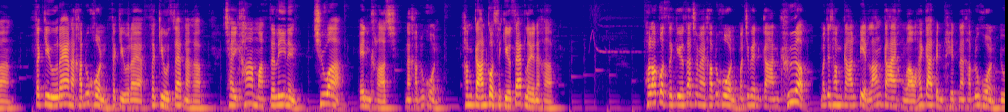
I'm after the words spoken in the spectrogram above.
บ้าง สกิลแรกนะครับทุกคน สกิลแรก สกิล Z นะครับ ใช้ค่า Mastery 1 ชื่อว่า End Clutch นะครับทุกคนทำการกดสกิล Z เลยนะครับพอเรากดสกิล Z ใช่ไหมครับทุกคน มันจะเป็นการเคลือบ มันจะทำการเปลี่ยนร่างกายของเราให้กลายเป็นเพชรนะครับทุกคน ดู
